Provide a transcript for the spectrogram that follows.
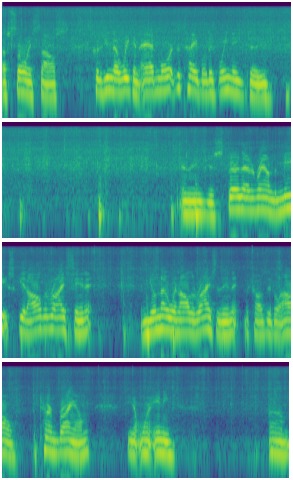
of soy sauce. Because, you know, we can add more at the table if we need to. And then you just stir that around the mix, get all the rice in it. And you'll know when all the rice is in it because it'll all turn brown. You don't want any um,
